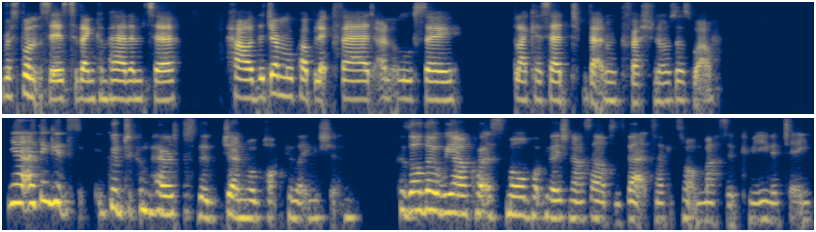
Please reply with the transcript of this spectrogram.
responses to then compare them to how the general public fared and also like i said veterinary professionals as well yeah i think it's good to compare us to the general population because although we are quite a small population ourselves as vets like it's not a massive community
